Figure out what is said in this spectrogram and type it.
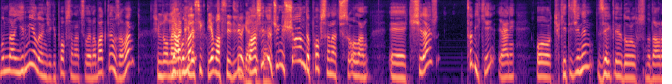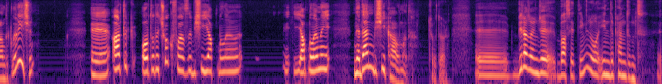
bundan 20 yıl önceki pop sanatçılarına baktığım zaman Şimdi onlardan bunlar, klasik diye bahsediliyor gerçekten. Bahsediliyor çünkü şu anda pop sanatçısı olan e, kişiler tabii ki yani o tüketicinin zevkleri doğrultusunda davrandıkları için e, artık ortada çok fazla bir şey yapmalarını yapmalarına neden bir şey kalmadı. Çok doğru. Ee, biraz önce bahsettiğimiz o independent e,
